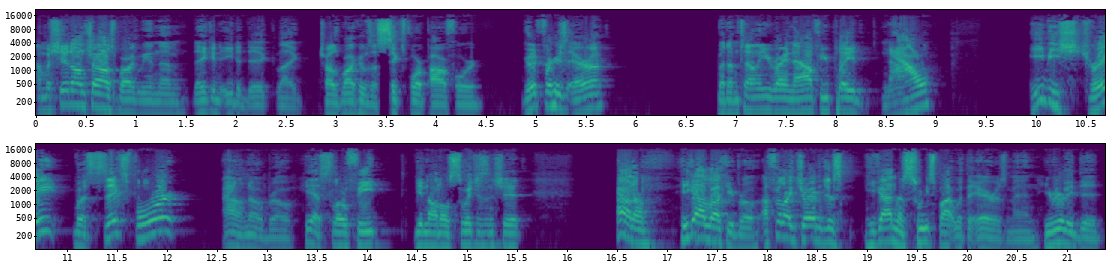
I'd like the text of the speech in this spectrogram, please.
I'm a shit on Charles Barkley and them. They can eat a dick. Like Charles Barkley was a six four power forward, good for his era. But I'm telling you right now, if you played now, he'd be straight. But six four, I don't know, bro. He has slow feet, getting all those switches and shit. I don't know. He got lucky, bro. I feel like Jordan just he got in a sweet spot with the errors, man. He really did.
